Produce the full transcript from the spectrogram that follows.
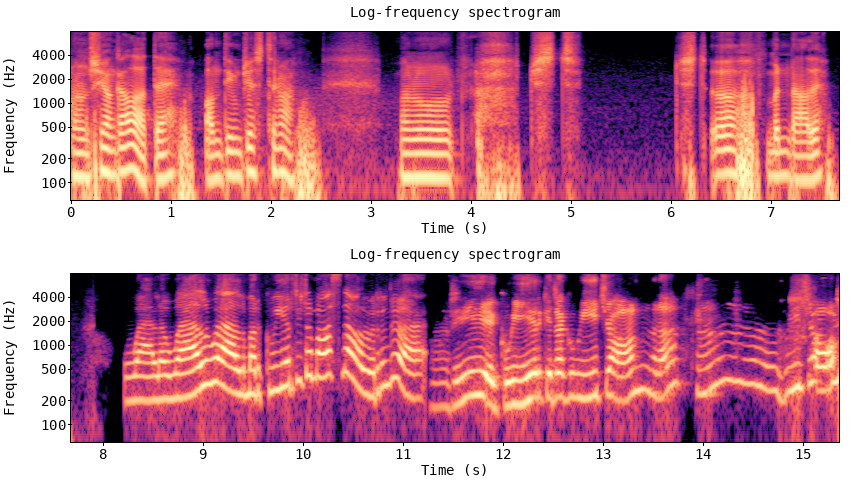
Maen nhw'n sio'n galad de, ond dim just yna. Maen nhw... Oh, ah, just... Just... Oh, ah, mynna de. Wel, wel, wel, mae'r gwir di dod mas nawr, yn dweud? Ri, gwir gyda gwir John, yna. Ah angry John.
